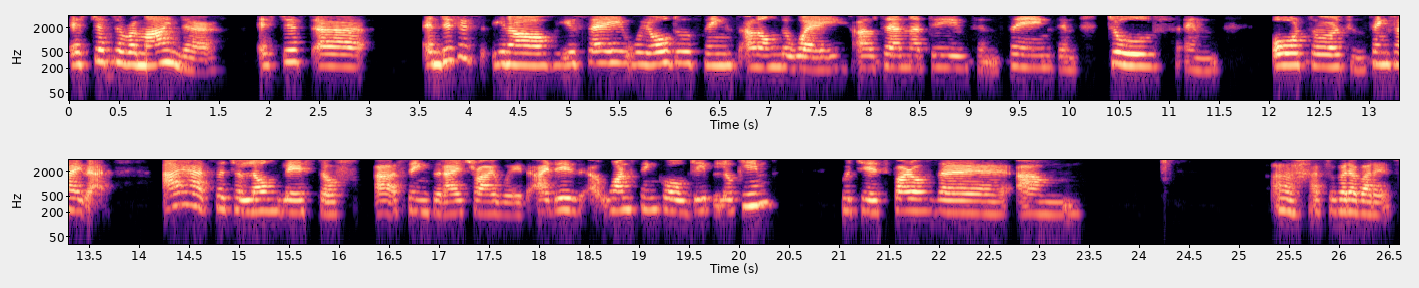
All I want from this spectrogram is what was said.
It's just a reminder. It's just, uh, and this is, you know, you say we all do things along the way, alternatives and things and tools and authors and things like that. I had such a long list of uh, things that I try with. I did one thing called deep looking, which is part of the, um, uh, I forgot about it.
